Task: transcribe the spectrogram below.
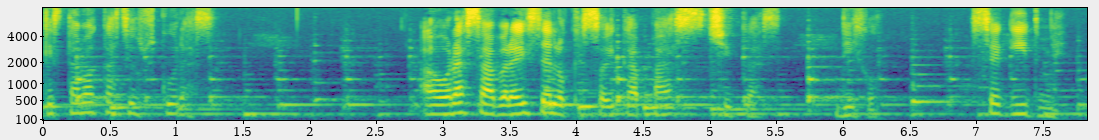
que estaba casi a oscuras. Ahora sabréis de lo que soy capaz, chicas, dijo. Seguidme.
